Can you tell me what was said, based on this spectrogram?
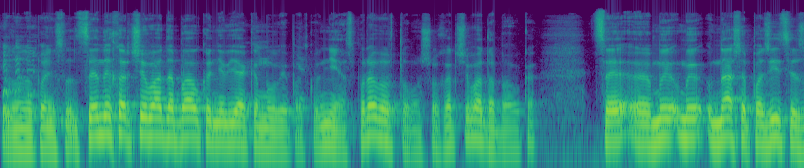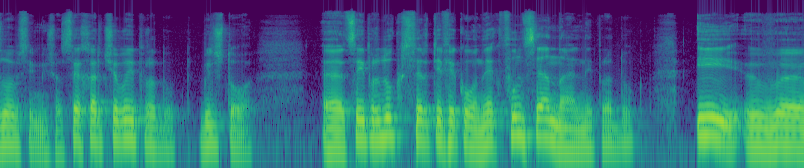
шановна пані Це не харчова добавка ні в якому випадку. Ні, справа в тому, що харчова добавка це е, ми, ми, наша позиція зовсім інша. Це харчовий продукт. Більш того, е, цей продукт сертифікований як функціональний продукт. І в,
